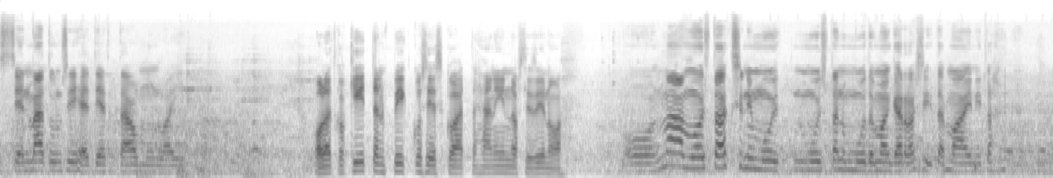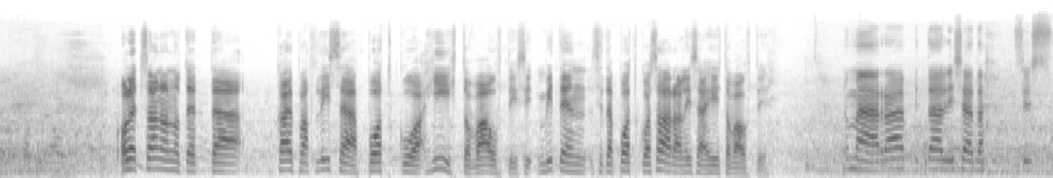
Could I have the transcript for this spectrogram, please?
siis sen mä tunsin heti, että tämä on mun laji. Oletko kiittänyt pikkusiskoa, että hän innosti sinua? On. Mä muistaakseni muistanut muutaman kerran siitä mainita. Olet sanonut, että kaipaat lisää potkua hiihtovauhtiin. Miten sitä potkua saadaan lisää hiihtovauhtiin? No määrää pitää lisätä, siis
